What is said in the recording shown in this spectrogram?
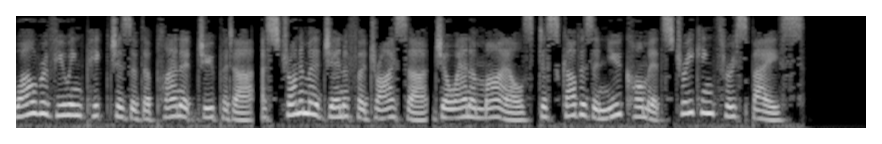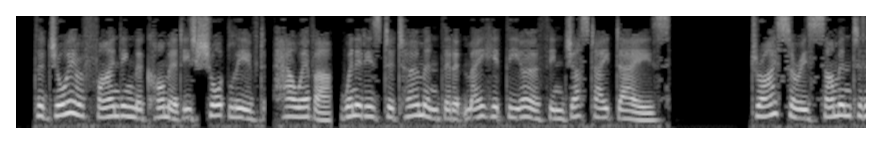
While reviewing pictures of the planet Jupiter, astronomer Jennifer Dreiser Joanna Miles discovers a new comet streaking through space. The joy of finding the comet is short-lived, however, when it is determined that it may hit the Earth in just eight days. Dreiser is summoned to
